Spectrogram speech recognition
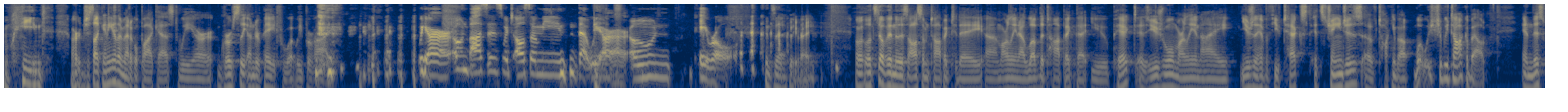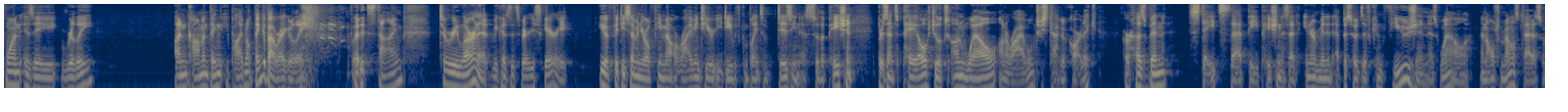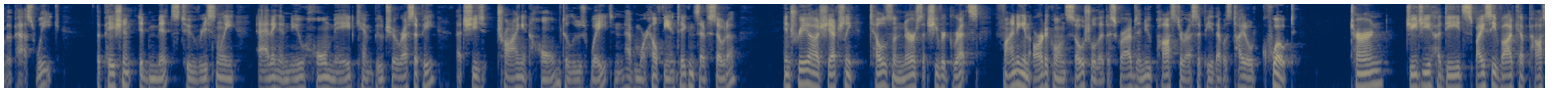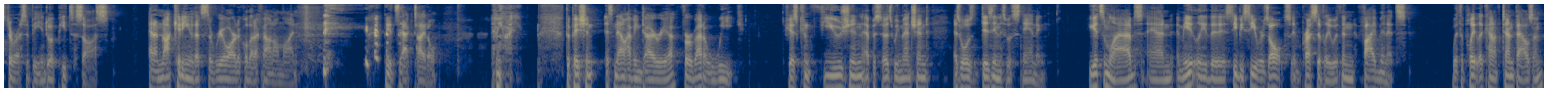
we are just like any other medical podcast. We are grossly underpaid for what we provide. we are our own bosses, which also mean that we are our own payroll. exactly right. Well, let's delve into this awesome topic today. Uh, Marlena, I love the topic that you picked. As usual, Marlena and I usually have a few text exchanges of talking about what should we talk about. And this one is a really uncommon thing that you probably don't think about regularly, but it's time to relearn it because it's very scary. You have a 57 year old female arriving to your ED with complaints of dizziness. So the patient presents pale. She looks unwell on arrival. She's tachycardic. Her husband states that the patient has had intermittent episodes of confusion as well and altered mental status over the past week. The patient admits to recently adding a new homemade kombucha recipe that she's trying at home to lose weight and have a more healthy intake instead of soda. In triage, she actually tells the nurse that she regrets finding an article on social that describes a new pasta recipe that was titled, quote, Turn Gigi Hadid's spicy vodka pasta recipe into a pizza sauce. And I'm not kidding you, that's the real article that I found online. the exact title. Anyway, the patient is now having diarrhea for about a week. She has confusion episodes we mentioned, as well as dizziness with standing. You get some labs, and immediately the CBC results impressively within five minutes with a platelet count of 10,000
